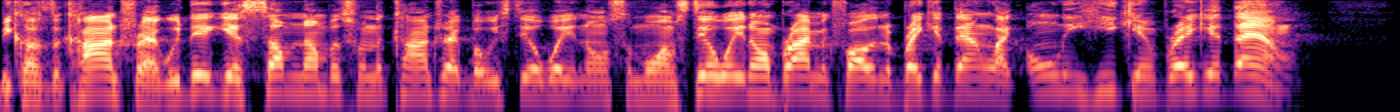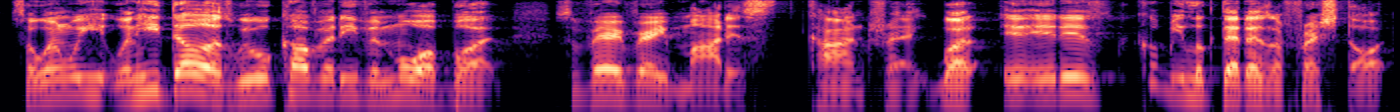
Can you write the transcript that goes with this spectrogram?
because the contract, we did get some numbers from the contract, but we're still waiting on some more. I'm still waiting on Brian McFarland to break it down like only he can break it down. So when we when he does, we will cover it even more. But it's a very very modest contract, but it, it is could be looked at as a fresh start.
